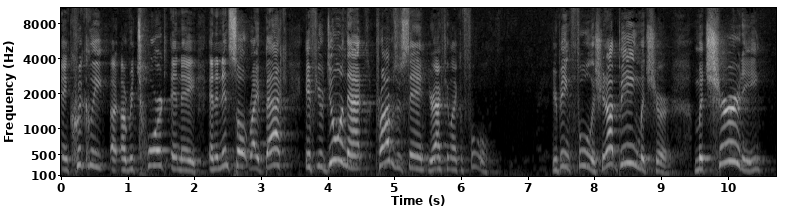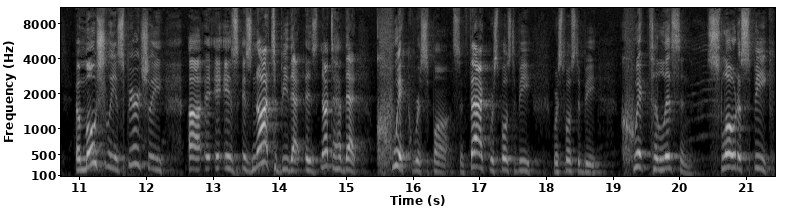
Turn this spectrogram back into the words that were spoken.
and quickly a, a retort and, a, and an insult right back? If you're doing that, Proverbs are saying you're acting like a fool. You're being foolish. You're not being mature. Maturity, emotionally and spiritually, uh, is, is not to be that is not to have that quick response. In fact, we're supposed to be we're supposed to be quick to listen, slow to speak,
